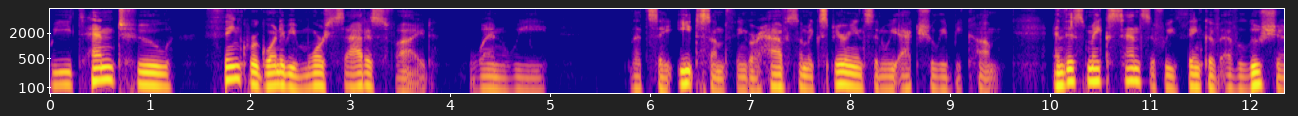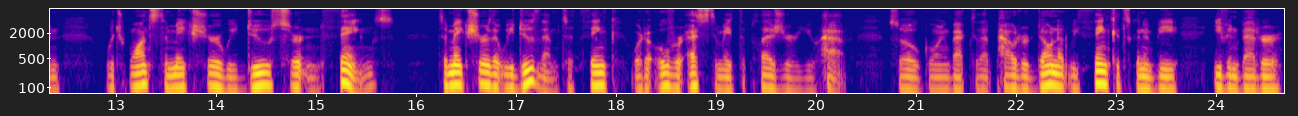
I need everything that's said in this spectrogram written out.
we tend to think we're going to be more satisfied when we, let's say, eat something or have some experience than we actually become. And this makes sense if we think of evolution, which wants to make sure we do certain things to make sure that we do them, to think or to overestimate the pleasure you have. So, going back to that powdered donut, we think it's going to be even better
